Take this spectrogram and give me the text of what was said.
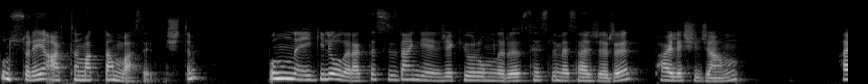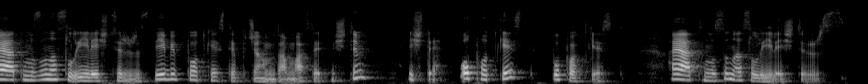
bunu süreyi arttırmaktan bahsetmiştim. Bununla ilgili olarak da sizden gelecek yorumları, sesli mesajları paylaşacağım. Hayatımızı nasıl iyileştiririz diye bir podcast yapacağımdan bahsetmiştim. İşte o podcast bu podcast. Hayatımızı nasıl iyileştiririz?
